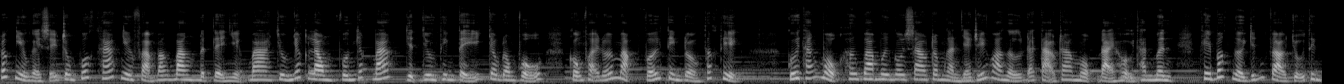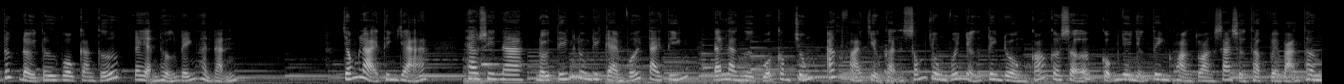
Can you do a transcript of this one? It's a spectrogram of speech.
rất nhiều nghệ sĩ Trung Quốc khác như Phạm Băng Băng, Địch Lệ Nhiệt Ba, Chu Nhất Long, Vương Nhất Bác, Dịch Dương Thiên Tỷ, Châu Đông Vũ cũng phải đối mặt với tin đồn thất thiệt. Cuối tháng 1, hơn 30 ngôi sao trong ngành giải trí hoa ngữ đã tạo ra một đại hội thanh minh khi bất ngờ dính vào chủ tin tức đời tư vô căn cứ, gây ảnh hưởng đến hình ảnh. Chống lại tin giả, theo Sina, nổi tiếng luôn đi kèm với tai tiếng, đã là người của công chúng, ắt phải chịu cảnh sống chung với những tin đồn có cơ sở cũng như những tin hoàn toàn sai sự thật về bản thân.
